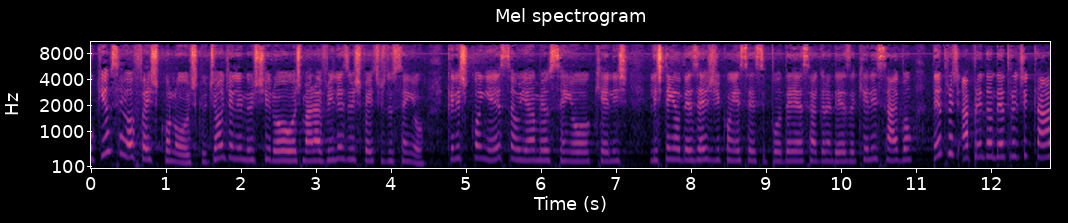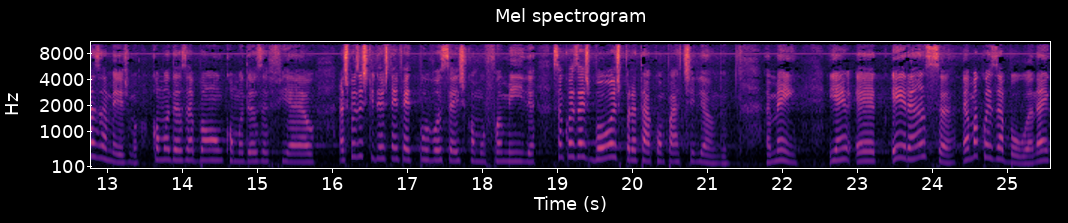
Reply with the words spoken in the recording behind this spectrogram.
o que o Senhor fez conosco? De onde Ele nos tirou? As maravilhas e os feitos do Senhor. Que eles conheçam e amem o Senhor. Que eles, eles tenham o desejo de conhecer esse poder, essa grandeza. Que eles saibam, dentro de, aprendam dentro de casa mesmo. Como Deus é bom, como Deus é fiel. As coisas que Deus tem feito por vocês como família. São coisas boas para estar compartilhando. Amém? E é, é, herança é uma coisa boa, né?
